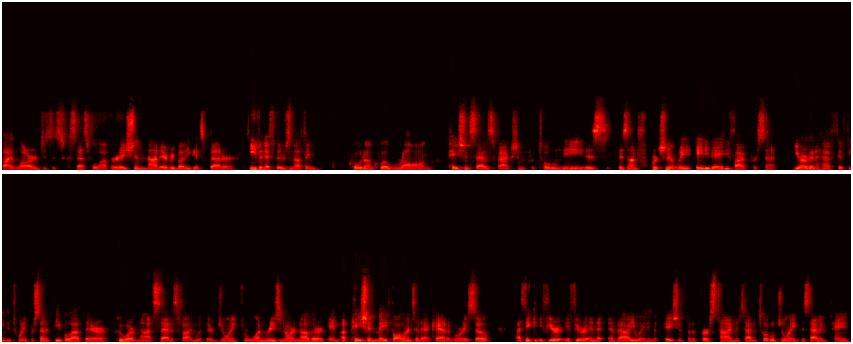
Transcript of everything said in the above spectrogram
by large it's a successful operation, not everybody gets better. Even if there's nothing quote unquote wrong patient satisfaction for total knee is is unfortunately 80 to 85 percent. You are going to have 15 to 20 percent of people out there who are not satisfied with their joint for one reason or another and a patient may fall into that category. So I think if you're if you're evaluating a patient for the first time who's had a total joint is having pain,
